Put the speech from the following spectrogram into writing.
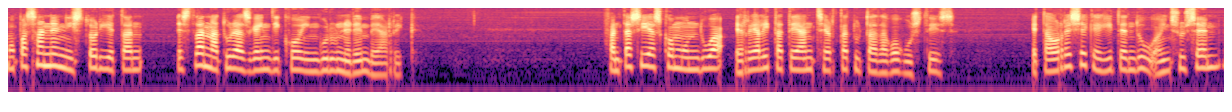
mopasanen historietan ez da naturaz gaindiko inguruneren beharrik. Fantasiasko mundua errealitatean txertatuta dago guztiz, eta horrexek egiten du hain zuzen,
